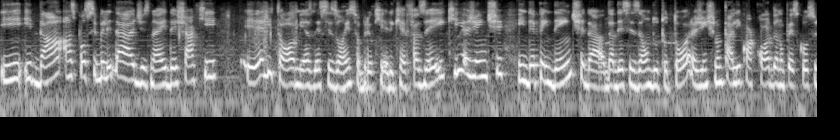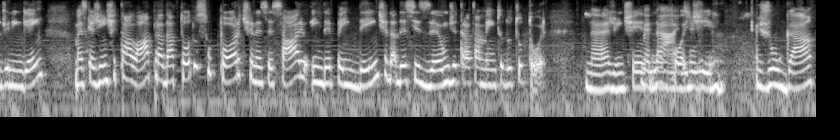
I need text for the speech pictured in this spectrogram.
e, e dar as possibilidades, né? E deixar que ele tome as decisões sobre o que ele quer fazer e que a gente, independente da, da decisão do tutor, a gente não está ali com a corda no pescoço de ninguém, mas que a gente está lá para dar todo o suporte necessário, independente da decisão de tratamento do tutor. Né? A gente Verdade. não pode julgar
